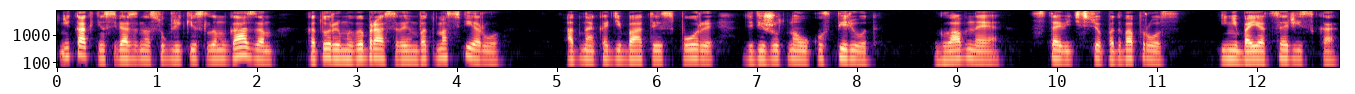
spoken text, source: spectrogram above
никак не связано с углекислым газом, который мы выбрасываем в атмосферу. Однако дебаты и споры движут науку вперед. Главное – ставить все под вопрос и не бояться риска.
